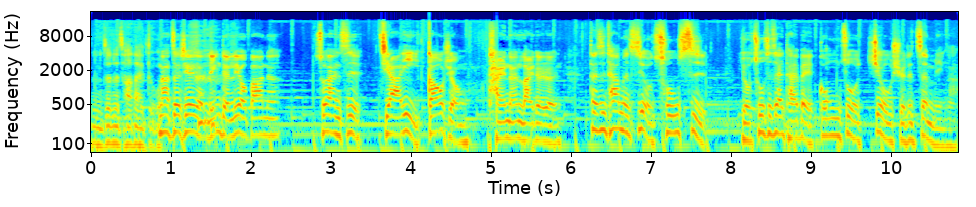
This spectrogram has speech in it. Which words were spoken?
嗯，真的差太多。那这些人 零点六八呢？虽然是嘉义、高雄、台南来的人，但是他们是有出示，有出示在台北工作就学的证明啊。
